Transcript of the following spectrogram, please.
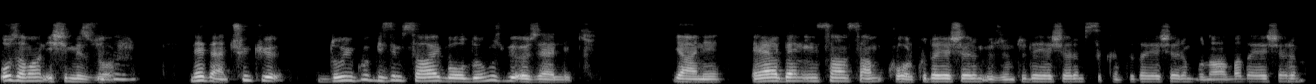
o zaman işimiz zor. Hı hı. Neden? Çünkü duygu bizim sahip olduğumuz bir özellik. Yani eğer ben insansam korkuda yaşarım, üzüntüde yaşarım, sıkıntıda yaşarım, bunalmada yaşarım.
